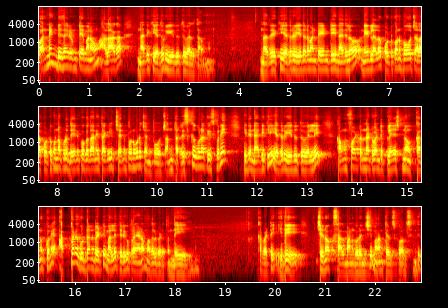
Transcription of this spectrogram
బర్నింగ్ డిజైర్ ఉంటే మనం అలాగా నదికి ఎదురు ఈదుతూ వెళ్తాము. నదికి ఎదురు ఈదడం అంటే ఏంటి? నదిలో నీళ్ళలో కొట్టుకొని పోవచ్చు. అలా కొట్టుకున్నప్పుడు దేనికి ఒక దానికి తగిలి చనిపోను కూడా చనిపోవచ్చు. అంత రిస్క్ కూడా తీసుకుని ఇది నదికి ఎదురు ఈదుతూ వెళ్ళి కంఫర్ట్ ఉన్నటువంటి ప్లేస్ను కనుక్కొని అక్కడ గుడ్డను పెట్టి మళ్ళీ తిరుగు ప్రయాణం మొదలు పెడుతుంది. కాబట్టి ఇది చినోక్ సల్మాన్ గురించి మనం తెలుసుకోవాల్సింది.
